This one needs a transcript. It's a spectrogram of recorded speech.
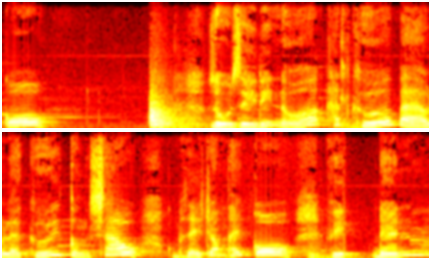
cô. Dù gì đi nữa, khách khứa vào lễ cưới tuần sau cũng sẽ trông thấy cô. Việc đến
